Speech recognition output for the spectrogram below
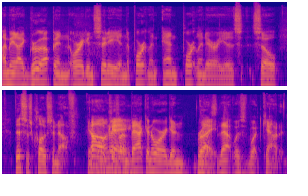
I mean, I grew up in Oregon City and the Portland and Portland areas. So this is close enough. You know, As long as I'm back in Oregon, Right. that was what counted.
